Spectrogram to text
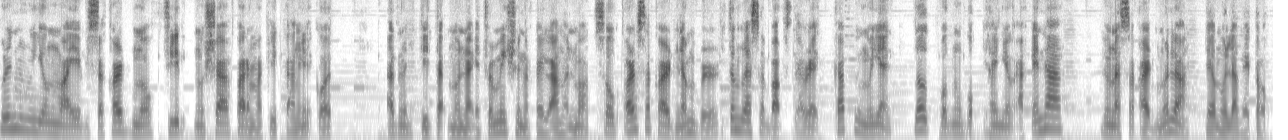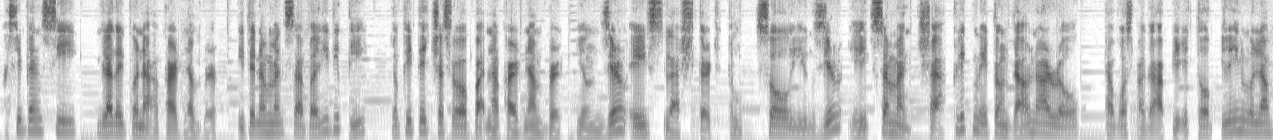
Kunin mo yung Maya Visa card mo, flip mo siya para makita ang likod at makikita mo na information na kailangan mo. So, para sa card number, itong nasa box direct. Copy mo yan. Note, huwag mo kopyahan yung akin ha yung nasa card mo lang. Demo lang ito. As you can see, ilagay ko na ang card number. Dito naman sa validity, located siya sa baba ng card number, yung 08-32. So, yung 08 sa month siya. Click mo itong down arrow, tapos pag appeal ito, piliin mo lang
